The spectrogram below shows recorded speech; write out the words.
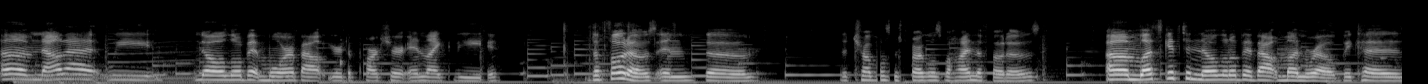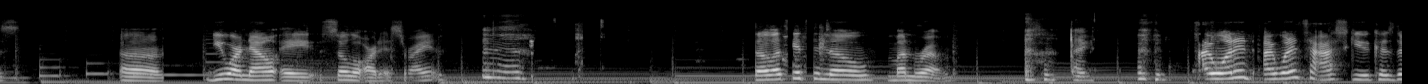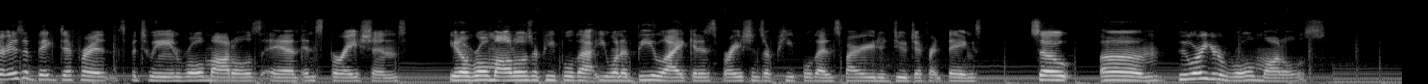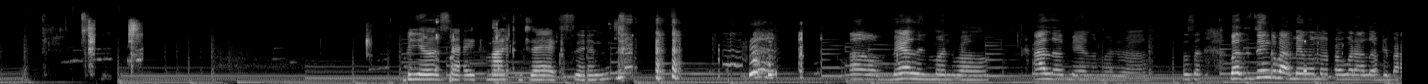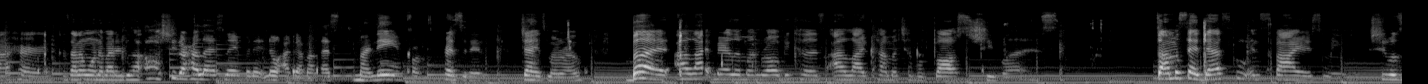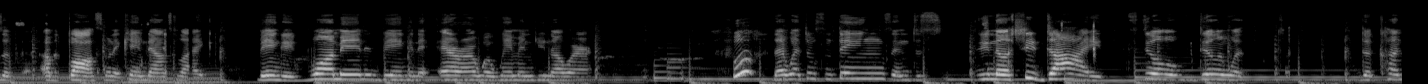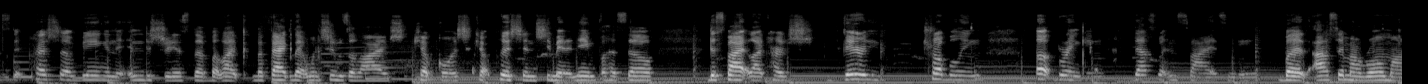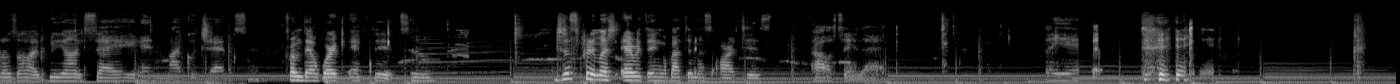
um now that we know a little bit more about your departure and like the the photos and the the troubles and struggles behind the photos um let's get to know a little bit about monroe because um you are now a solo artist right mm. so let's get to know monroe I wanted I wanted to ask you because there is a big difference between role models and inspirations. You know, role models are people that you want to be like, and inspirations are people that inspire you to do different things. So, um, who are your role models? Beyonce, Michael Jackson, um, Marilyn Monroe. I love Marilyn Monroe. But the thing about Marilyn Monroe, what I loved about her, because I don't want nobody to be like, oh, she got her last name for that. No, I got my last my name from President James Monroe. But I like Marilyn Monroe because I like how much of a boss she was. So I'm gonna say that's who inspires me. She was a, a boss when it came down to like being a woman and being in an era where women, you know, were whew, they went through some things and just you know, she died still dealing with the constant pressure of being in the industry and stuff, but like the fact that when she was alive, she kept going, she kept pushing, she made a name for herself, despite like her very troubling upbringing. That's what inspires me. But I'll say my role models are like Beyonce and Michael Jackson from their work ethic to just pretty much everything about them as artists. I'll say that. So, yeah.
